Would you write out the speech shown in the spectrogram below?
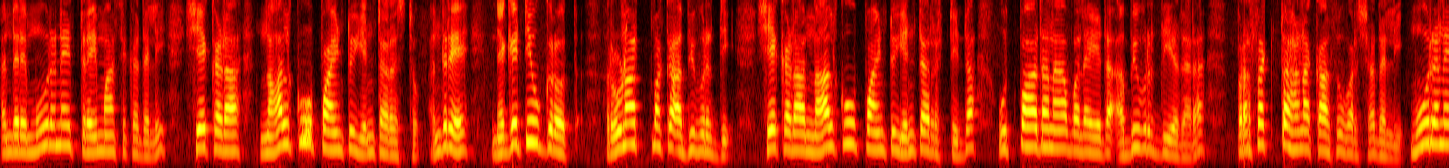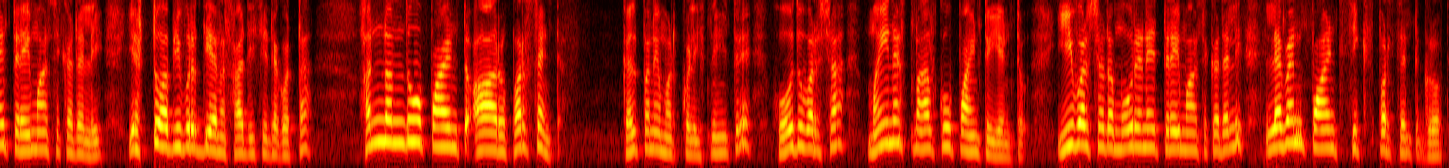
ಅಂದರೆ ಮೂರನೇ ತ್ರೈಮಾಸಿಕದಲ್ಲಿ ಶೇಕಡ ನಾಲ್ಕು ಪಾಯಿಂಟು ಎಂಟರಷ್ಟು, ಅಂದರೆ ನೆಗೆಟಿವ್ ಗ್ರೋತ್ ಋಣಾತ್ಮಕ ಅಭಿವೃದ್ಧಿ, ಶೇಕಡ ನಾಲ್ಕು ಪಾಯಿಂಟು ಎಂಟರಷ್ಟಿದ್ದ ಉತ್ಪಾದನಾ ವಲಯದ ಅಭಿವೃದ್ಧಿಯ ದರ ಪ್ರಸಕ್ತ ಹಣಕಾಸು ವರ್ಷದಲ್ಲಿ ಮೂರನೇ ತ್ರೈಮಾಸಿಕದಲ್ಲಿ ಎಷ್ಟು ಅಭಿವೃದ್ಧಿಯನ್ನು ಸಾಧಿಸಿದೆ ಗೊತ್ತಾ? ಹನ್ನೊಂದು ಪಾಯಿಂಟ್ ಆರು ಪರ್ಸೆಂಟ್. ಕಲ್ಪನೆ ಮಾಡ್ಕೊಳ್ಳಿ ಸ್ನೇಹಿತರೆ, ಹೋದ ವರ್ಷ ಮೈನಸ್ ನಾಲ್ಕು ಪಾಯಿಂಟ್ ಎಂಟು. ಈ ವರ್ಷದ ಮೂರನೇ ತ್ರೈಮಾಸಿಕದಲ್ಲಿ eleven point six percent growth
